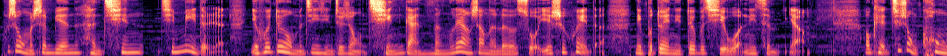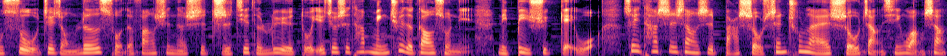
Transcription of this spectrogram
或是我们身边很亲亲密的人，也会对我们进行这种情感能量上的勒索，也是会的。你不对，你对不起我，你怎么样？OK，这种控诉、这种勒索的方式呢，是直接的掠夺，也就是他明确的告诉你，你必须给我。所以他事实上是把手伸出来，手掌心往上，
